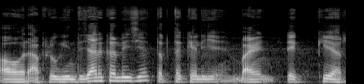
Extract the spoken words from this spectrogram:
और आप लोग इंतज़ार कर लीजिए। तब तक के लिए बाय टेक केयर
